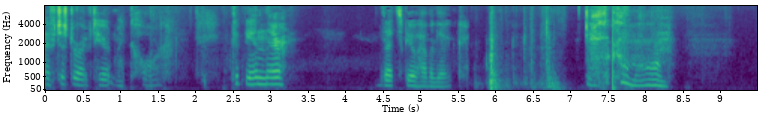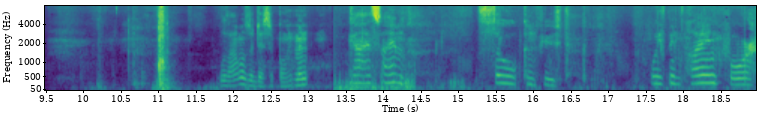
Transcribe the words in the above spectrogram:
I've just arrived here at my car. Could be in there. Let's go have a look. Oh, come on. Well, that was a disappointment. Guys, I am so confused. We've been playing for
